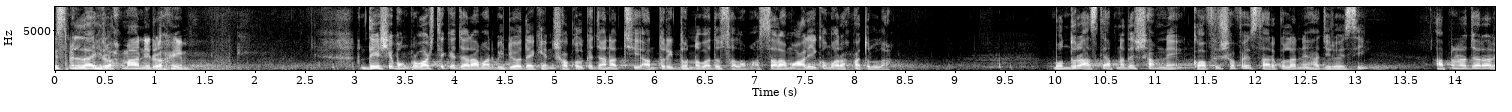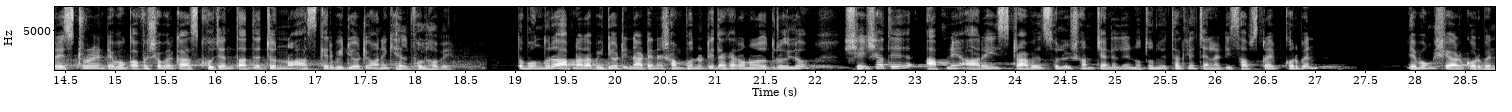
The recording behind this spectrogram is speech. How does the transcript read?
বিসমিল্লাহ রহমান রহিম। দেশ এবং প্রবাস থেকে যারা আমার ভিডিও দেখেন, সকলকে জানাচ্ছি আন্তরিক ধন্যবাদ ও সালাম। আসসালামু আলাইকুম রহমতুল্লাহ। বন্ধুরা, আজকে আপনাদের সামনে কফি শপের সার্কুলার নিয়ে হাজির হয়েছি। আপনারা যারা রেস্টুরেন্ট এবং কফি শপের কাজ খুঁজেন, তাদের জন্য আজকের ভিডিওটি অনেক হেল্পফুল হবে। তো বন্ধুরা, আপনারা ভিডিওটি না টেনে সম্পূর্ণটি দেখার অনুরোধ রইল। সেই সাথে আপনি আর এই ট্রাভেল সলিউশন চ্যানেলে নতুন হয়ে থাকলে চ্যানেলটি সাবস্ক্রাইব করবেন। এবং শেয়ার করবেন।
